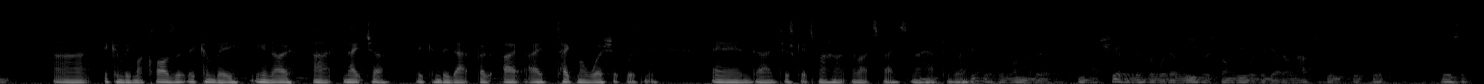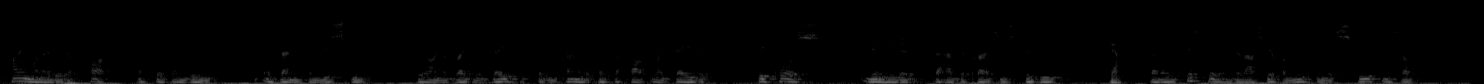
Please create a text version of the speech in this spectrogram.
Uh, it can be my closet, it can be, you know, uh, nature, it can be that. But I, I take my worship with me and uh, it just gets my heart in the right space and I have to do I it. think it was one of the things I shared a little bit with the leaders when we were together last week. Is just there was a time when I did a harp. Of course, I'm doing events and you speak here on a regular basis, but you kind of take the harp like David because you needed to have the presence to do. Yeah. But uh, just the, the last year for me has been the sweetness of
